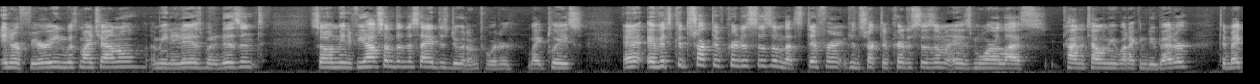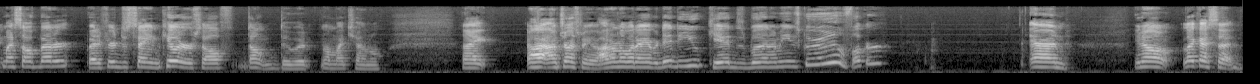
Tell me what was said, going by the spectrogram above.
interfering with my channel. I mean, it is, but it isn't. So, I mean, if you have something to say, just do it on Twitter. Like, please. If it's constructive criticism, that's different. Constructive criticism is more or less kind of telling me what I can do better to make myself better. But if you're just saying kill yourself, don't do it on my channel. Like, I, I trust me, I don't know what I ever did to you kids, but I mean, screw you, fucker. And, you know, like I said,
